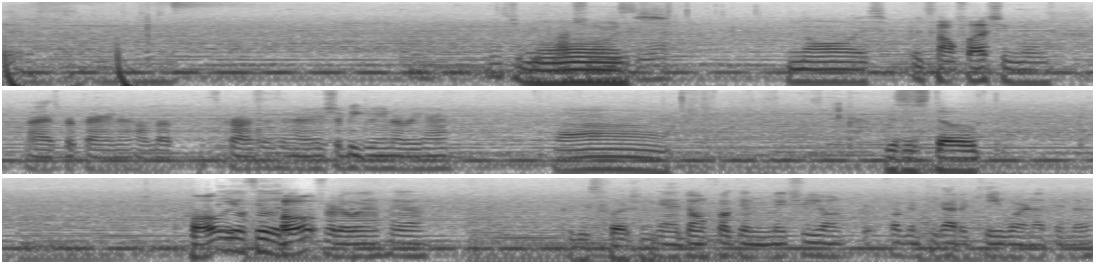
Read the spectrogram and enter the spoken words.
Yes. That should be flashing, you see Nice. No, it's, it's not flashing though. Alright, it's preparing now. Hold up. It's processing. It should be green over here. Ah. This is dope. I Oh, you'll feel the oh. difference right away. Yeah. It is flashing. Yeah, don't fucking make sure you don't fucking take out a cable or nothing, though.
